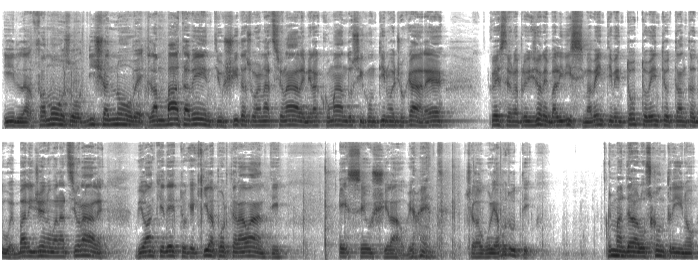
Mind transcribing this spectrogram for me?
il famoso 19 Lambata 20 uscita sulla nazionale mi raccomando si continua a giocare eh? questa è una previsione validissima 20 28 20 82 Bari Genova nazionale vi ho anche detto che chi la porterà avanti e se uscirà ovviamente ce l'auguriamo tutti manderà lo scontrino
